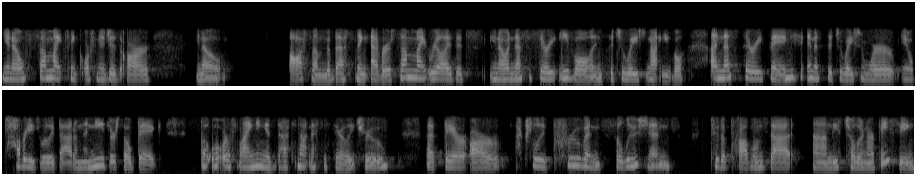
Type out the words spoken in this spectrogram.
you know some might think orphanages are, you know, awesome, the best thing ever. Some might realize it's, you know, a necessary evil in situation, not evil, a necessary thing in a situation where, you know, poverty is really bad and the needs are so big. But what we're finding is that's not necessarily true, that there are actually proven solutions to the problems that um, these children are facing.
